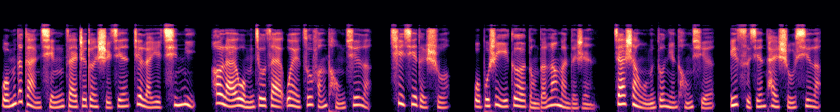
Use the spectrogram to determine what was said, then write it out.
我们的感情在这段时间越来越亲密，后来我们就在外租房同居了。确切的说，我不是一个懂得浪漫的人，加上我们多年同学，彼此间太熟悉了，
